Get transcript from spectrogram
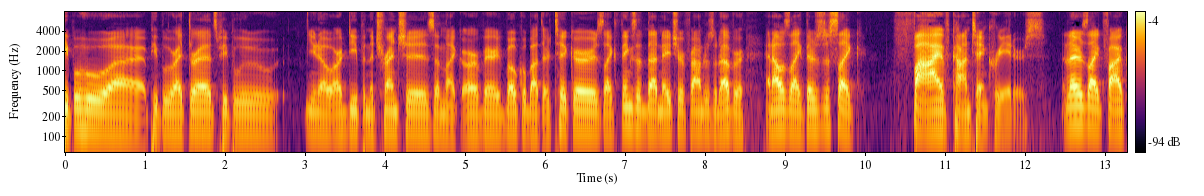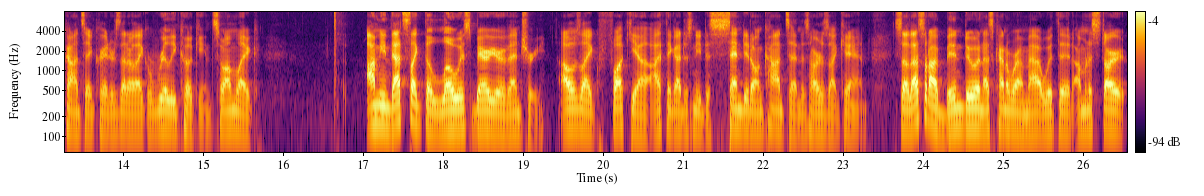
people who uh, people who write threads, people who you know are deep in the trenches and like are very vocal about their tickers, like things of that nature, founders, whatever. And I was like, there's just like five content creators. And there's like five content creators that are like really cooking. So I'm like, I mean, that's like the lowest barrier of entry. I was like, fuck yeah, I think I just need to send it on content as hard as I can. So that's what I've been doing. That's kind of where I'm at with it. I'm gonna start.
